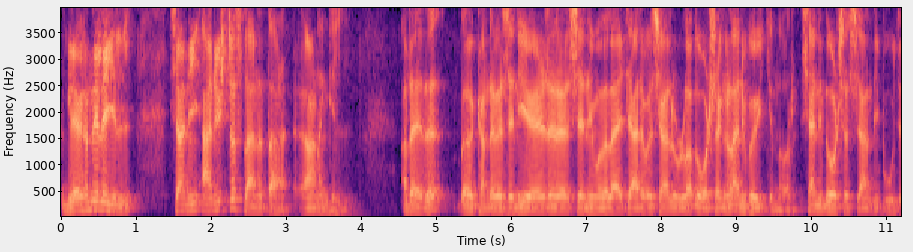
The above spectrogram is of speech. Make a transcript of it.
ഗ്രഹനിലയിൽ ശനി അനിഷ്ട സ്ഥാനത്ത് ആണെങ്കിൽ അതായത് കണ്ടകശനി ഏഴര ശനി മുതലായ ചാരവശാലുള്ള ദോഷങ്ങൾ അനുഭവിക്കുന്നവർ ശനിദോഷ ശാന്തി പൂജ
